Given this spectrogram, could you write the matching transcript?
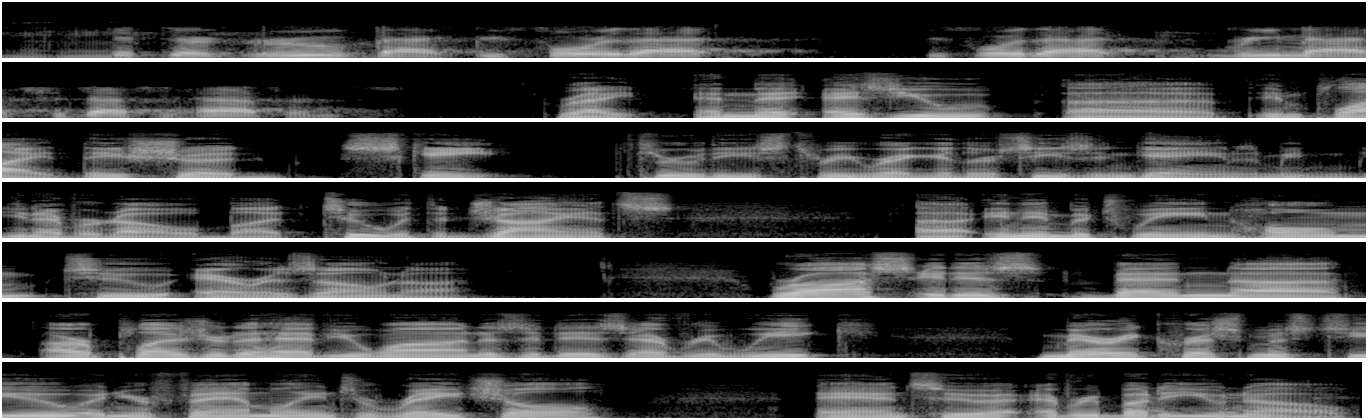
mm-hmm. get their groove back before that before that rematch if that's what happens. Right, and the, as you uh, implied, they should skate through these three regular season games. I mean, you never know, but two with the Giants, uh, and in between home to Arizona. Ross, it has been uh, our pleasure to have you on as it is every week. Merry Christmas to you and your family, and to Rachel, and to everybody you know.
